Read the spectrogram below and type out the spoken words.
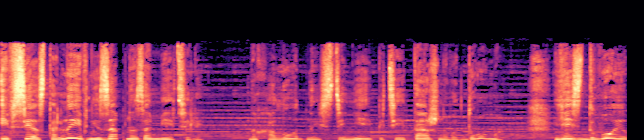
и все остальные внезапно заметили. На холодной стене пятиэтажного дома есть двое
